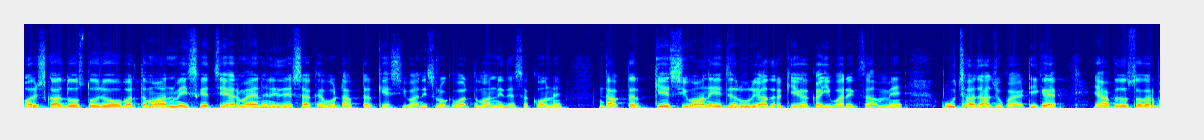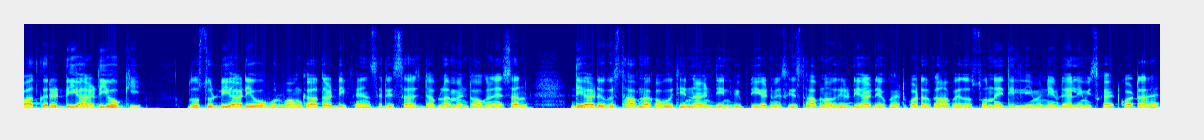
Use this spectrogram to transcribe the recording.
और इसका दोस्तों, जो वर्तमान में इसके चेयरमैन है, निदेशक है, वो डॉक्टर के शिवान इसरो के वर्तमान निदेशक कौन है? डॉक्टर के शिवान ये ज़रूर याद रखिएगा, कई बार एग्ज़ाम में पूछा जा चुका है, ठीक है? यहाँ पर दोस्तों, अगर बात करें डीआरडीओ की दोस्तों डीआरडीओ का फुल फॉर्म क्या होता है defence research development organisation DRDO की स्थापना कब हुई थी? 1958 में इसकी स्थापना हुई थी। डीआरडीओ का हेडक्वार्टर कहाँ पे है दोस्तों? नई दिल्ली में न्यू दिल्ली में इसका हेडक्वार्टर है।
